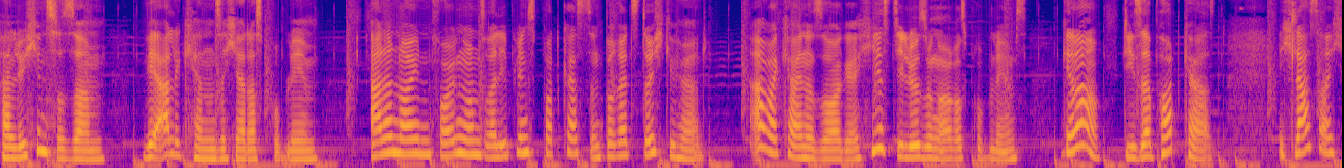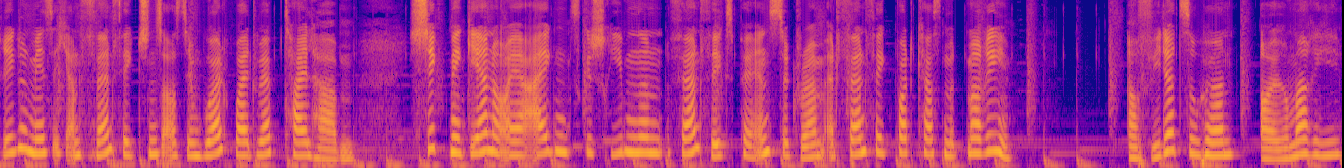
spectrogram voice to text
Hallöchen zusammen. Wir alle kennen sicher das Problem. Alle neuen Folgen unserer Lieblingspodcasts sind bereits durchgehört. Aber keine Sorge, hier ist die Lösung eures Problems. Genau, dieser Podcast. Ich lasse euch regelmäßig an Fanfictions aus dem World Wide Web teilhaben. Schickt mir gerne euer eigens geschriebenen Fanfics per Instagram at fanficpodcast mit Marie. Auf Wiederzuhören, eure Marie.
